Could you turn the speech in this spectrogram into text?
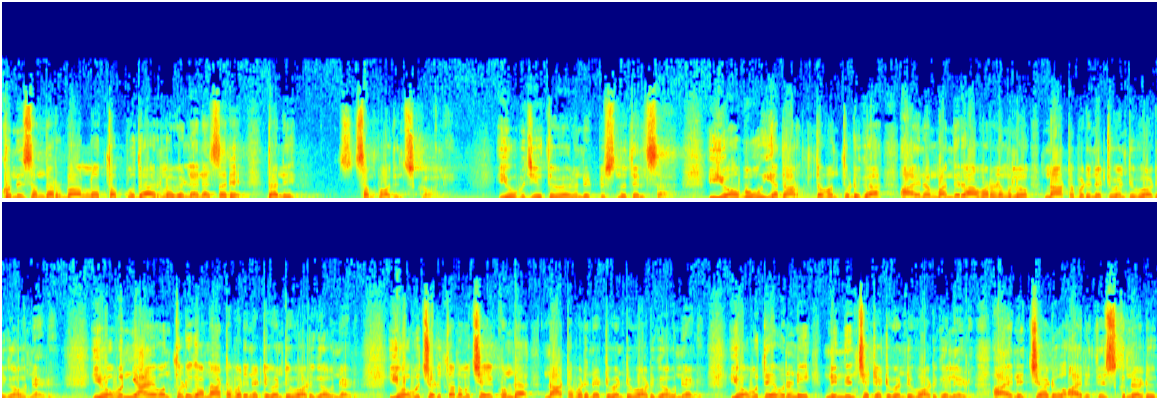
కొన్ని సందర్భాల్లో తప్పు దారిలో వెళ్ళైనా సరే దాన్ని సంపాదించుకోవాలి. యోబు జీవితం ఏమైనా నేర్పిస్తుందో తెలుసా? యోబు యథార్థవంతుడుగా ఆయన మందిర ఆవరణంలో నాటబడినటువంటి వాడుగా ఉన్నాడు. యోబు న్యాయవంతుడుగా నాటబడినటువంటి వాడుగా ఉన్నాడు. యోబు చెడుతనము చేయకుండా నాటబడినటువంటి వాడుగా ఉన్నాడు. యోబు దేవుని నిందించేటటువంటి వాడుగా లేడు. ఆయన ఇచ్చాడు ఆయన తీసుకున్నాడు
